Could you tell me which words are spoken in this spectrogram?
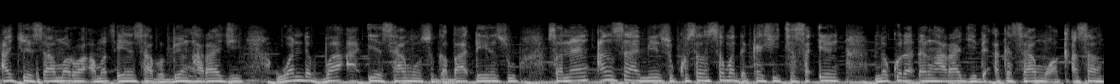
ake samarwa a matsayin sababbin haraji wanda ba a iya samun su gaba ɗayansu. Sannan an same su kusan sama da kashi casa'in na kuɗaɗen haraji da aka samu a ƙasan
